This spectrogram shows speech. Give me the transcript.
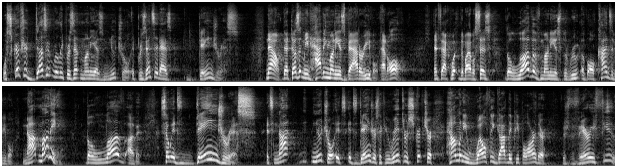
Well, Scripture doesn't really present money as neutral, it presents it as dangerous. Now, that doesn't mean having money is bad or evil at all. In fact, what the Bible says, the love of money is the root of all kinds of evil. Not money, the love of it. So it's dangerous. It's not neutral, it's, it's dangerous. If you read through scripture, how many wealthy, godly people are there? There's very few.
